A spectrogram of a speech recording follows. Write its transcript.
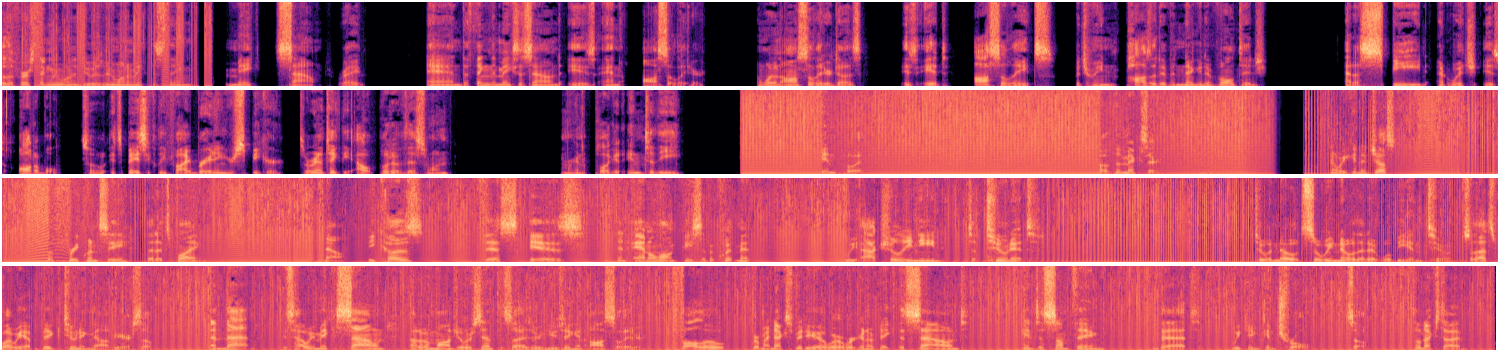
So the first thing we want to do is we want to make this thing make sound, right? And the thing that makes a sound is an oscillator. And what an oscillator does is it oscillates between positive and negative voltage at a speed at which is audible. So it's basically vibrating your speaker. So we're going to take the output of this one and we're going to plug it into the input of the mixer. And we can adjust the frequency that it's playing. Now, because this is an analog piece of equipment, we actually need to tune it to a note so we know that it will be in tune. So that's why we have big tuning knob here. So, and that is how we make a sound out of a modular synthesizer using an oscillator. Follow for my next video where we're going to make this sound into something that we can control. So, till next time.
